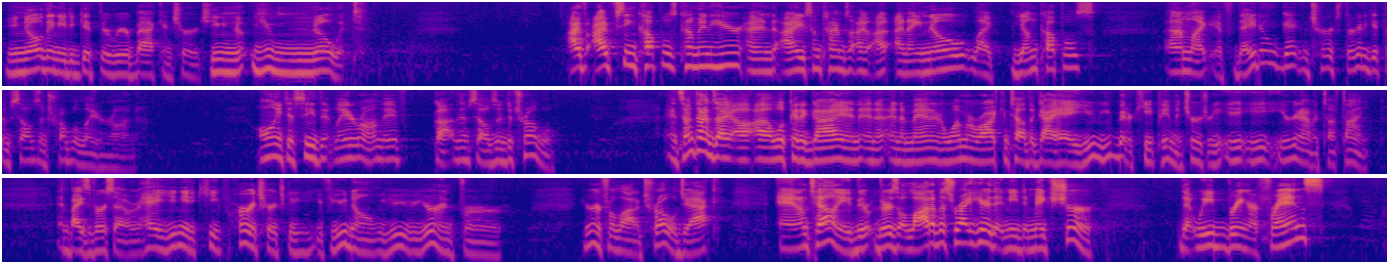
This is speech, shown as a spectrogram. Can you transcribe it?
You know they need to get their rear back in church. You know, you know it. I've, I've seen couples come in here, and I sometimes, I, I, and I know like young couples, and I'm like, if they don't get in church, they're going to get themselves in trouble later on. Only to see that later on they've gotten themselves into trouble. And sometimes I, I'll, look at a guy and, and, a, and, a, man and a woman where I can tell the guy, hey, you, you better keep him in church or he, he, you're going to have a tough time. And vice versa. Or, hey, you need to keep her in church. If you don't, you, you're, in for, you're in for a lot of trouble, Jack. And I'm telling you, there, there's a lot of us right here that need to make sure that we bring our friends,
